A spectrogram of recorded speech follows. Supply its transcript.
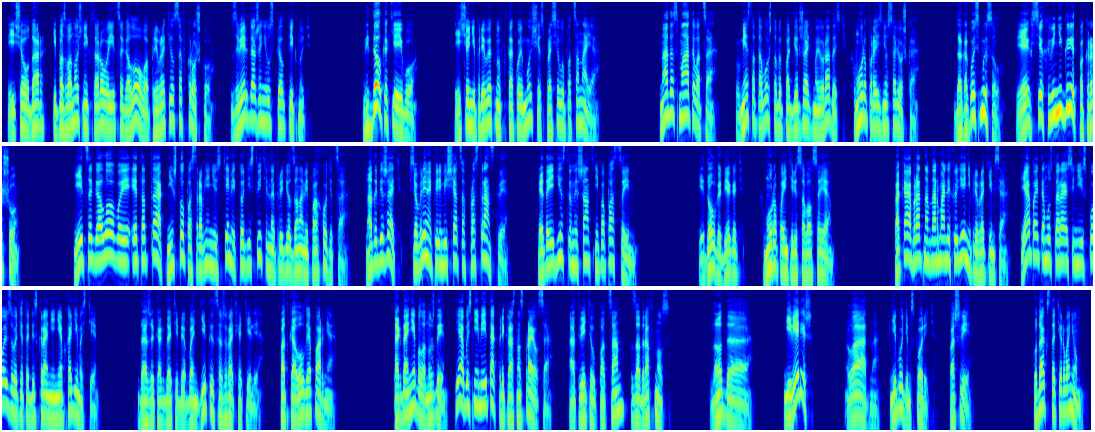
Еще удар, и позвоночник второго яйцеголового превратился в крошку. Зверь даже не успел пикнуть. «Видал, как я его?» Еще не привыкнув к такой мощи, спросил у пацана я. «Надо сматываться!» Вместо того, чтобы поддержать мою радость, хмуро произнес Алешка. «Да какой смысл? Я их всех в винегрет покрошу!» Яйцеголовые – это так, ничто по сравнению с теми, кто действительно придет за нами поохотиться. Надо бежать, все время перемещаться в пространстве. Это единственный шанс не попасться им. И долго бегать? Хмуро поинтересовался я. Пока обратно в нормальных людей не превратимся. Я поэтому стараюсь не использовать это без крайней необходимости. Даже когда тебя бандиты сожрать хотели. Подколол я парня. Тогда не было нужды. Я бы с ними и так прекрасно справился, ответил пацан, задрав нос. Ну да. Не веришь? Ладно, не будем спорить. Пошли. Куда, кстати, рванем?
